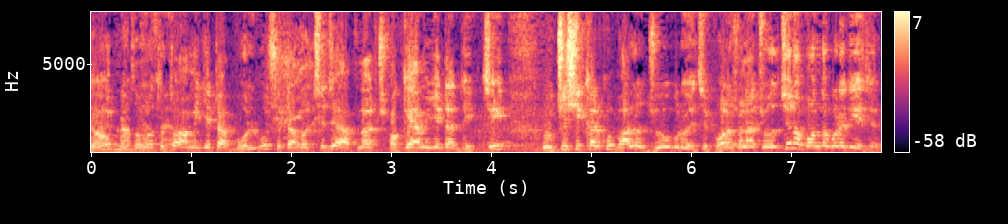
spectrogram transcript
করলে? প্রথমত তো আমি যেটা বলব সেটা হচ্ছে যে আপনার ছকে আমি যেটা দেখছি উচ্চশিক্ষার খুব ভালো যোগ রয়েছে। পড়াশোনা চলছে না বন্ধ করে দিয়েছেন?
